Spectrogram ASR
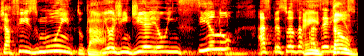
Já fiz muito. Tá. E hoje em dia eu ensino as pessoas a fazerem então, isso.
